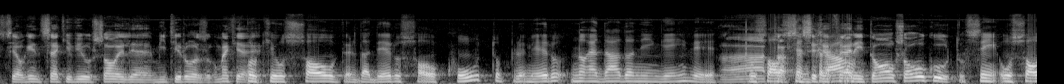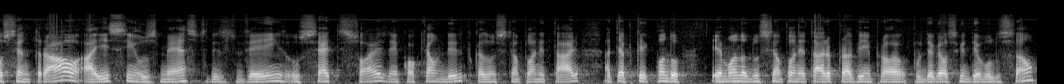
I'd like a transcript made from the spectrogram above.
se alguém disser que viu o sol, ele é mentiroso? Como é que é? Porque o sol verdadeiro, o sol oculto, primeiro, não é dado a ninguém ver. Ah, o sol tá. Você se refere então ao sol oculto. Sim, o sol central, aí sim os mestres veem os sete sóis, né, qualquer um deles, por causa do sistema planetário, até porque quando emana de um sistema planetário para vir para o degrau seguinte de evolução,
